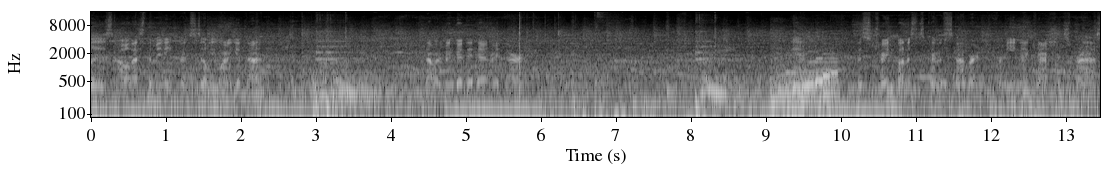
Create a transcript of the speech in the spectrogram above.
Is, oh, that's the mini, but still we want to get that. That would have been good to hit right there. Man, this train bonus is kind of stubborn for being a Cash Express.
